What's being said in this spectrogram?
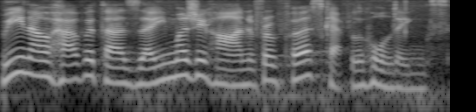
we now have with us Zaima Jihan from First Capital Holdings.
